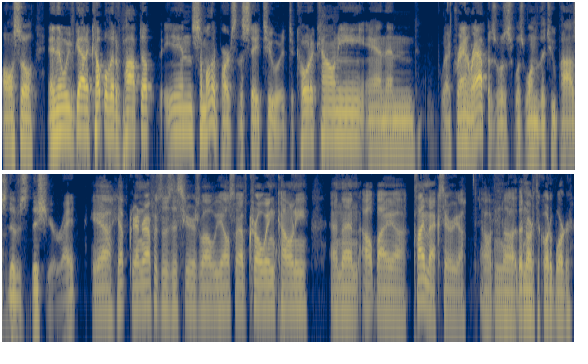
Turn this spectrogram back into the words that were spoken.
also, and then we've got a couple that have popped up in some other parts of the state too, Dakota County, and then Grand Rapids was was one of the two positives this year, right? Yeah, yep. Grand Rapids was this year as well. We also have Crow Wing County, and then out by uh, Climax area, out in uh, the North Dakota border.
